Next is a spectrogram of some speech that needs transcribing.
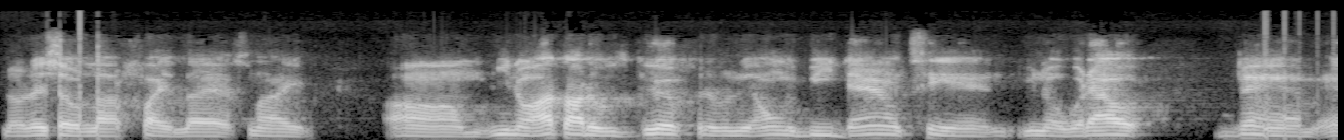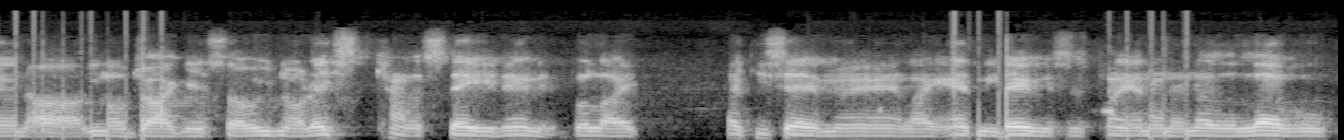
You know, they showed a lot of fight last night. Um, you know, I thought it was good for them to only be down 10, you know, without Bam and uh, you know, Dragic. So, you know, they kind of stayed in it. But like like you said, man, like Anthony Davis is playing on another level.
